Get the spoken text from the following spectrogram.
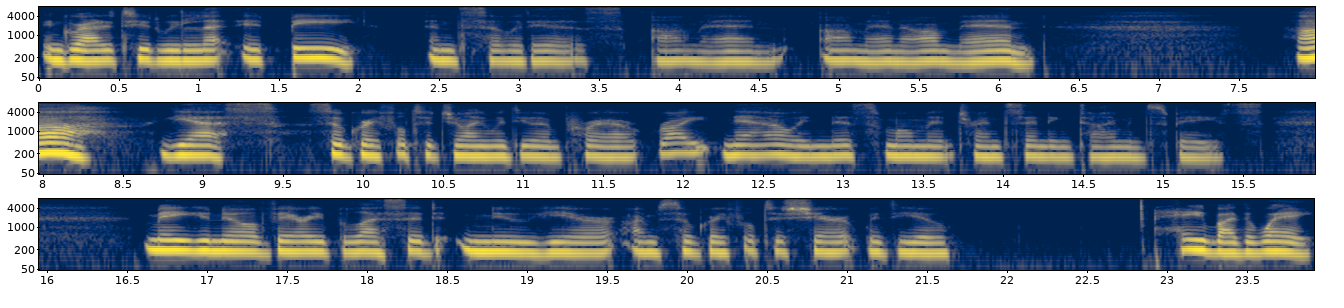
In gratitude, we let it be, and so it is. Amen. Amen. Amen. Ah, yes. So grateful to join with you in prayer right now in this moment, transcending time and space. May you know a very blessed new year. I'm so grateful to share it with you. Hey, by the way,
